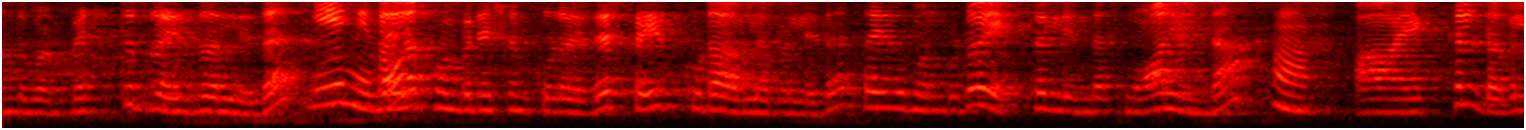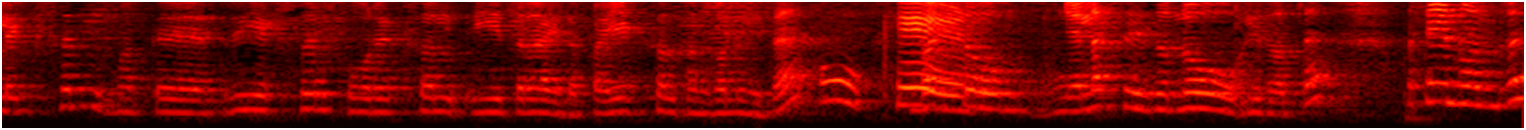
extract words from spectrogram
ಒಂದು ಬೆಸ್ಟ್ ಪ್ರೈಸ್ ಅಲ್ಲಿ ಇದೆ ಏನಿದೆ? ಕಲರ್ ಕಾಂಬಿನೇಷನ್ ಕೂಡ ಇದೆ. ಸೈಜ್ ಕೂಡ ಅವೈಲೇಬಲ್ ಇದೆ. ಸೈಜ್ ಬಂದ್ಬಿಟ್ಟು ಎಕ್ಸೆಲ್ ಇಂದ ಸ್ಮಾಲ್ ಇಂದ ಎಕ್ಸೆಲ್ ಡಬಲ್ ಎಕ್ಸೆಲ್ ಮತ್ತೆ ತ್ರೀ ಎಕ್ಸೆಲ್ ಫೋರ್ ಎಕ್ಸೆಲ್ ಈ ತರ ಇದೆ. ಫೈವ್ ಎಕ್ಸೆಲ್ ತನಕನೂ ಇದೆ. ಎಲ್ಲ ಸೈಜಲ್ಲೂ ಇರುತ್ತೆ. ಮತ್ತೆ ಏನು ಅಂದ್ರೆ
